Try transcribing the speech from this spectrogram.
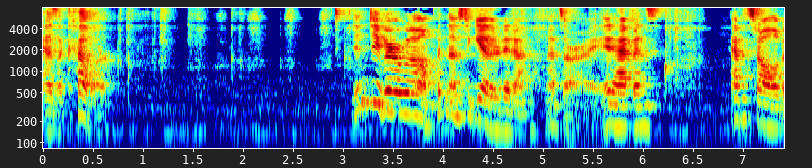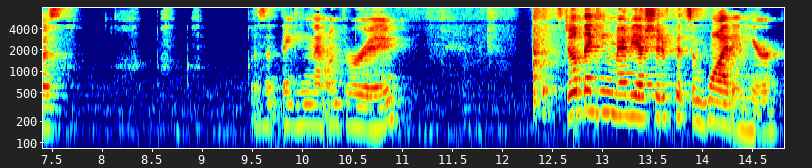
as a color. Didn't do very well putting those together, did I? That's all right. It happens. Happens to all of us. Wasn't thinking that one through. Still thinking maybe I should have put some white in here.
